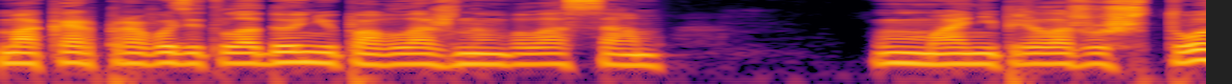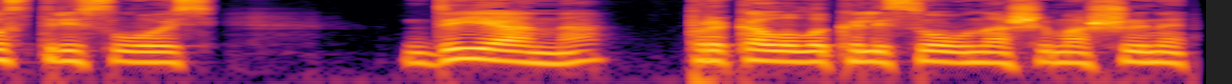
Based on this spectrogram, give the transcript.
Макар проводит ладонью по влажным волосам. Ума не приложу, что стряслось. Да и она проколола колесо у нашей машины.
